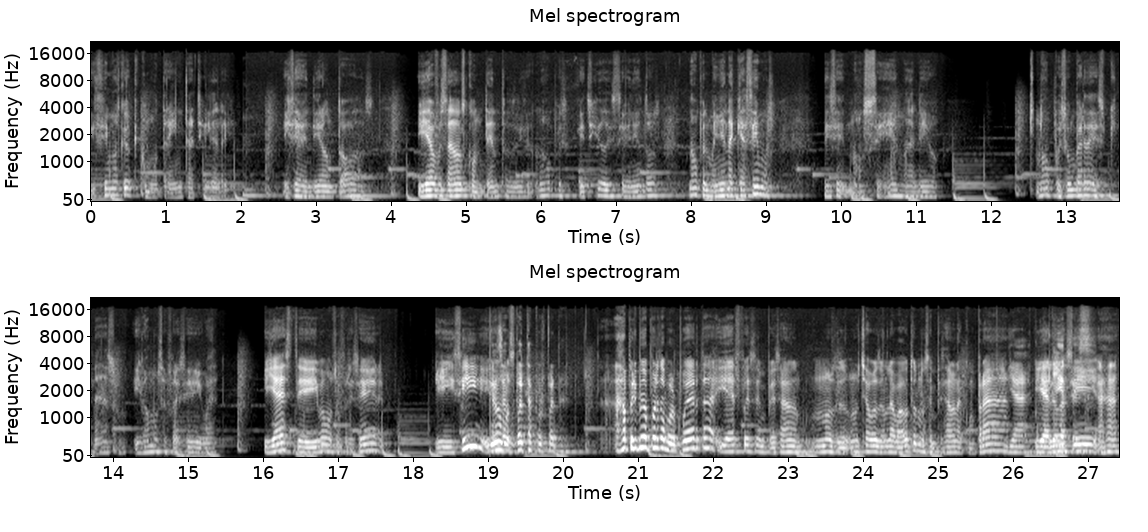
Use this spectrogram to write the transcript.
hicimos creo que como 30 chiles rellenos. Y se vendieron todos. Y ya pues estábamos contentos. Digo, no, pues qué chido, dice, se vendieron todos. No, pues mañana, ¿qué hacemos? Dice, no sé, mal, digo. No, pues un verde de espinazo. Y vamos a ofrecer igual. Y ya este, íbamos a ofrecer. Y sí, íbamos. puerta por puerta. Ajá, primero puerta por puerta. Y ya después empezaron, unos, unos chavos de un lado a otro nos empezaron a comprar. Ya, y ya luego así, ajá.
